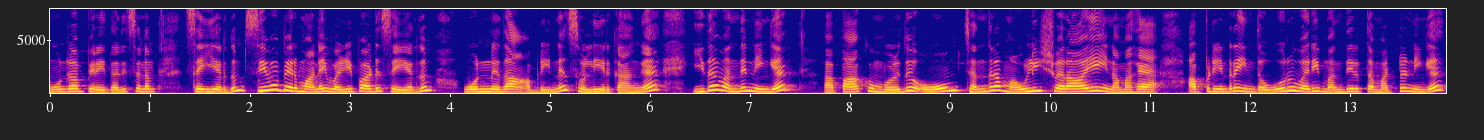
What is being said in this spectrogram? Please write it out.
மூன்றாம் பிறை தரிசனம் செய்யறதும் சிவபெருமானை வழிபாடு செய்யறதும் ஒன்று தான் அப்படின்னு சொல்லியிருக்காங்க. இதை வந்து நீங்கள் பார்க்கும்பொழுது ஓம் சந்திர மௌலீஸ்வராய நமக அப்படின்ற இந்த ஒரு வரி மந்திரத்தை மட்டும் நீங்கள்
